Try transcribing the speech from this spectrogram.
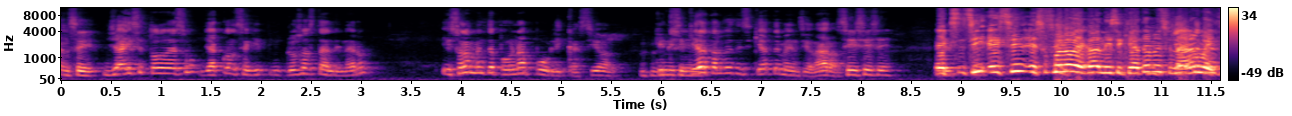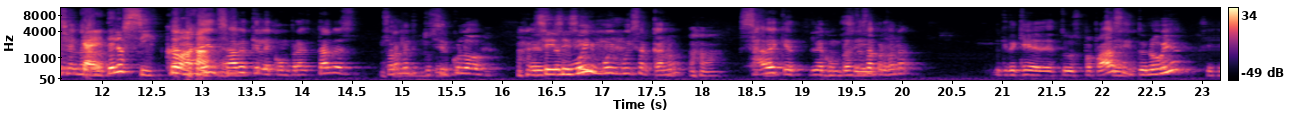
sí. Ya hice todo eso, ya conseguí incluso hasta el dinero. Y solamente por una publicación, que ni Sí. siquiera, tal vez ni siquiera te mencionaron. Sí, sí, sí. Ex- sí, ex- eso fue lo de ni siquiera te Ni mencionaron, güey. Cállate el hocico. Nadie Ajá. sabe que le compras, tal vez solamente tu círculo este, Sí, sí, muy, sí. muy, muy cercano Ajá. sabe que le compraste Sí. a esa persona. De que de tus papás Sí. y tu novia, Sí.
